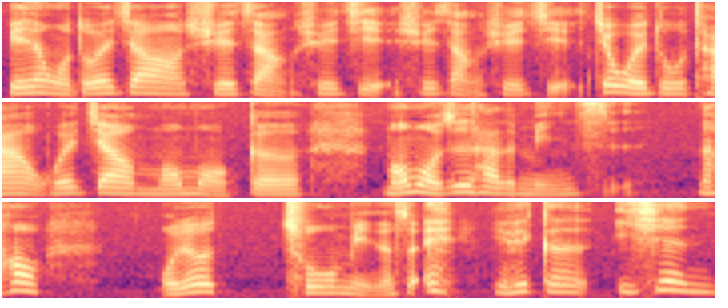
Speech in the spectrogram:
别人我都会叫学长学姐学长学姐，就唯独他我会叫某某哥，某某就是他的名字。然后我就出名了，说哎有一个一线。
